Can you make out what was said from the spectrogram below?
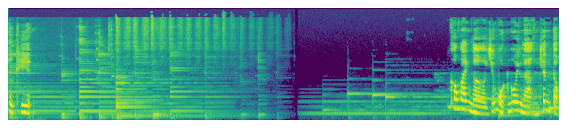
thực hiện. Không ai ngờ giữa một ngôi làng dân tộc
